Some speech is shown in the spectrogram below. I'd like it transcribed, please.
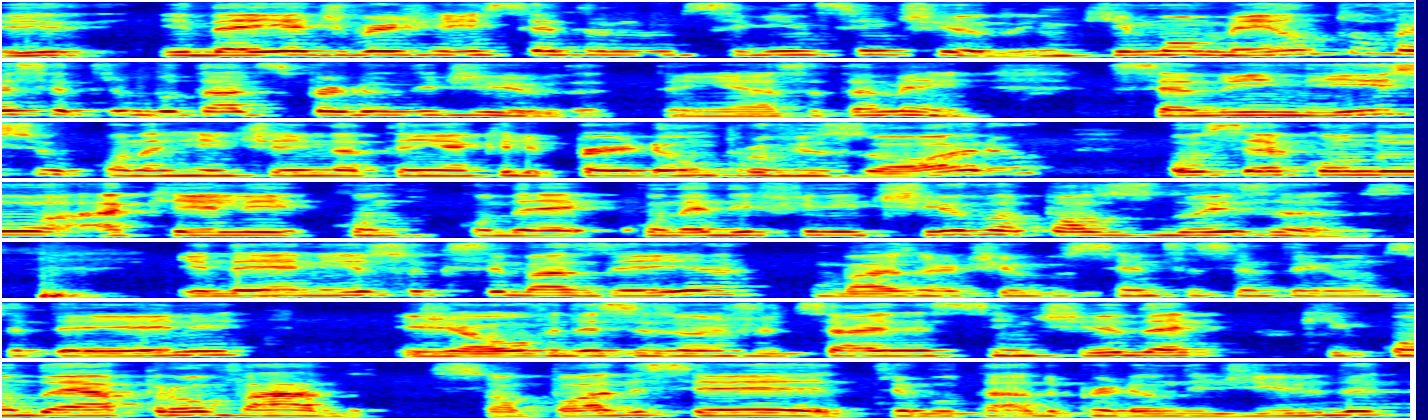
E, e daí a divergência entra no seguinte sentido: em que momento vai ser tributado esse perdão de dívida? Tem essa também. Se é no início, quando a gente ainda tem aquele perdão provisório, ou se é quando aquele quando, quando, é, quando é definitivo após os dois anos. E daí é nisso que se baseia, com base no artigo 161 do CTN, e já houve decisões judiciais nesse sentido, é que quando é aprovado, só pode ser tributado o perdão de dívida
